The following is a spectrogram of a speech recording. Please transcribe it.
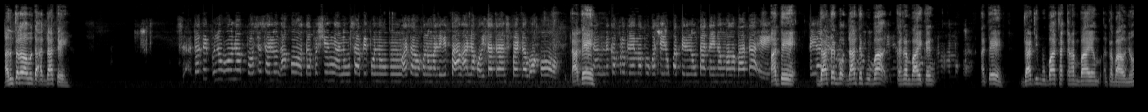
Anong trabaho mo da- dati? Dati po, nung una po, sa salon ako. Tapos yun nga, nung sabi po nung asawa ko, nung maliit pa ang anak ko, itatransfer daw ako. Ate, Nang, nagka-problema po kasi yung papel ng tatay ng mga bata eh. ate, Kaya dati po, dati po ba, kasambahay po kayo, ako, nahamo ko. ate, dati po ba sa kasambahay ang, ang trabaho nyo?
